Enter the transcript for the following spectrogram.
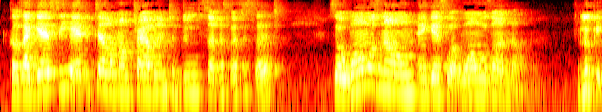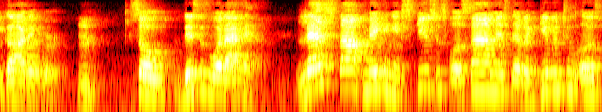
because I guess he had to tell him I'm traveling to do such and such and such. So one was known, and guess what? One was unknown. Look at God at work. Mm. So this is what I have. Let's stop making excuses for assignments that are given to us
